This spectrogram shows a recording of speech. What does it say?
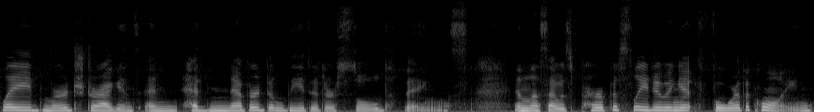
played Merge Dragons and had never deleted or sold things unless I was purposely doing it for the coins.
